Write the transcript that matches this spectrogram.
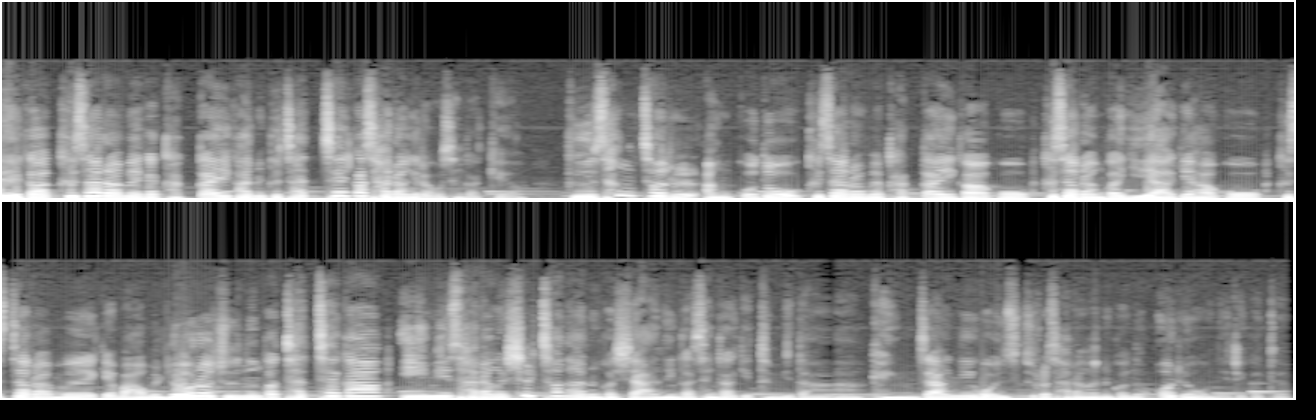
내가 그 사람에게 가까이 가는 그 자체가 사랑이라고 생각해요. 그 상처를 안고도 그 사람을 가까이 가고 그 사람과 이야기하고 그 사람에게 마음을 열어주는 것 자체가 이미 사랑을 실천하는 것이 아닌가 생각이 듭니다. 굉장히 원수를 사랑하는 것은 어려운 일이거든.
